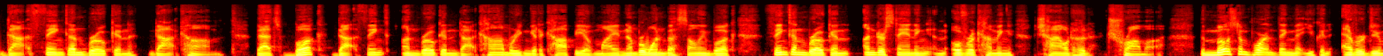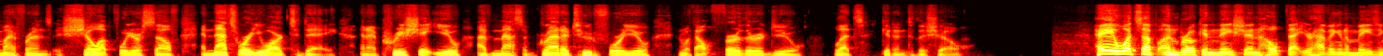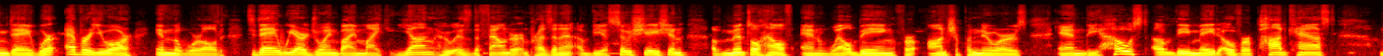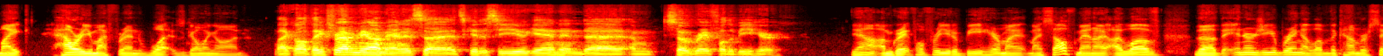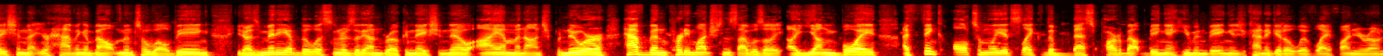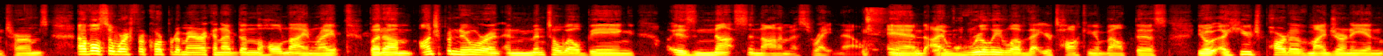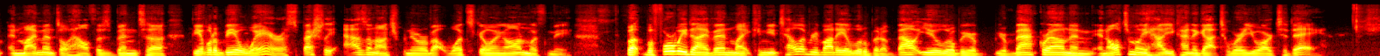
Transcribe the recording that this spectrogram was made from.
book.thinkunbroken.com. That's book.thinkunbroken.com, where you can get a copy of my number one best-selling book, Think Unbroken: Understanding and Overcoming Childhood Trauma. The most important thing that you can ever do, my friends, is show up for yourself, and that's where you are today. And I appreciate you. I have massive gratitude for you. And without further ado, let's get into the show. Hey, what's up, Unbroken Nation? Hope that you're having an amazing day wherever you are in the world. Today, we are joined by Mike Young, who is the founder and president of the Association of Mental Health and Wellbeing for Entrepreneurs and the host of the Made Over podcast. Mike, how are you, my friend? What is going on? Michael, thanks for having me on, man. It's uh, it's good to see you again, and uh, I'm so grateful to be here. Yeah, I'm grateful for you to be here my, myself, man. I, I love the the energy you bring. I love the conversation that you're having about mental well-being. You know, as many of the listeners of the Unbroken Nation know, I am an entrepreneur, have been pretty much since I was a, a young boy. I think ultimately it's like the best part about being a human being is you kind of get to live life on your own terms. I've also worked for corporate America and I've done the whole nine, right? But um entrepreneur and, and mental well-being is not synonymous right now. And I really love that you're talking about this. You know, a huge part of my journey and, my mental health has been to be able to be aware, especially as an entrepreneur, about what's going on with me. But before we dive in, Mike, can you tell everybody a little bit about you, a little bit your, your background, and, and ultimately how you kind of got to where you are today?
